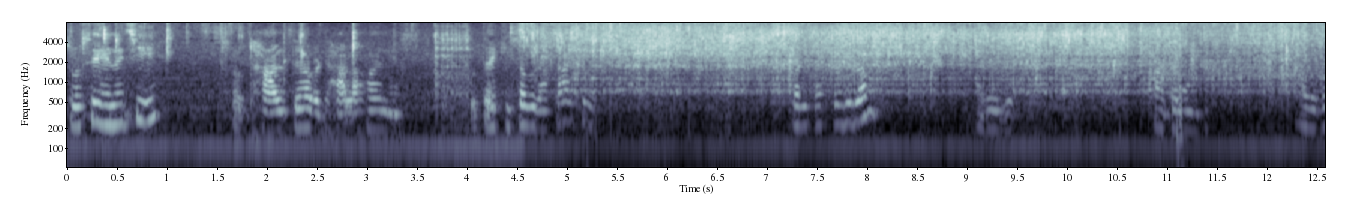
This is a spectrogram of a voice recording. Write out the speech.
সর্ষে এনেছি, সব ঢালতে হবে, ঢালা হয়নি। কোথায় কী সব রাখা আছে? কারি পাত্তা দিলাম, আর এই যে কাঁচা লঙ্কা আলুটা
